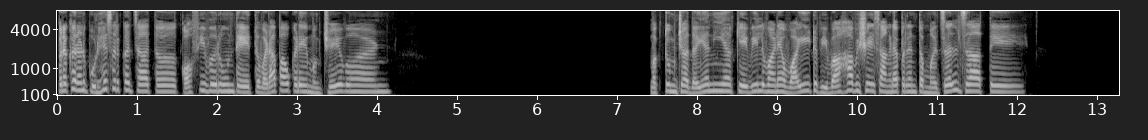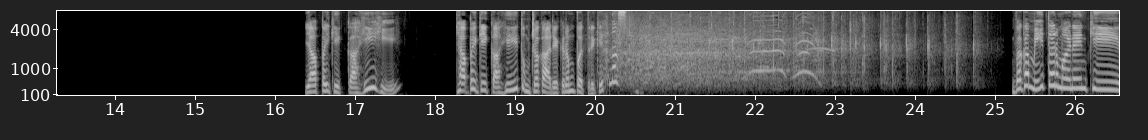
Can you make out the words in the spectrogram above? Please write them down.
प्रकरण पुढे सरकत जातं. कॉफीवरून ते येतं वडापावकडे मग जेवण. मग तुमच्या दयनीय केविलवाण्या वाईट विवाहाविषयी सांगण्यापर्यंत मजल जाते. यापैकी काहीही ह्यापैकी काहीही तुमच्या कार्यक्रम पत्रिकेत नसतं. बघा मी तर म्हणेन की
